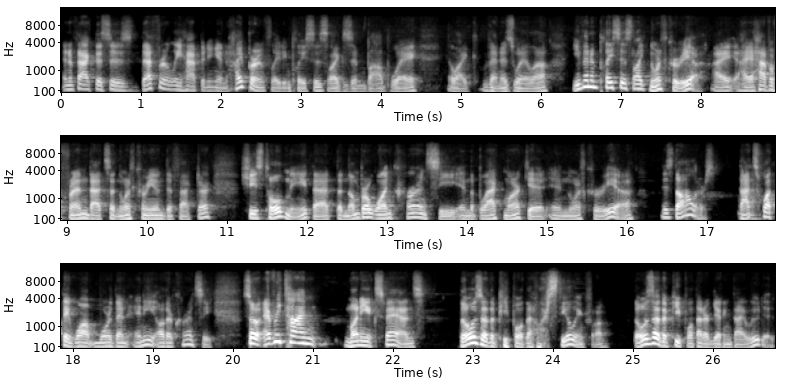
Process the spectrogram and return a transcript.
And in fact, this is definitely happening in hyperinflating places like Zimbabwe like Venezuela, even in places like North Korea. I, I have a friend that's a North Korean defector. She's told me that the number one currency in the black market in North Korea is dollars. That's what they want more than any other currency. So every time money expands, those are the people that we're stealing from. Those are the people that are getting diluted.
